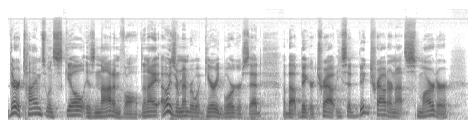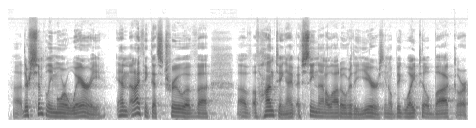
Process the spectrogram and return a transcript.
there are times when skill is not involved, and I always remember what Gary Borger said about bigger trout. He said big trout are not smarter; uh, they're simply more wary, and and I think that's true of. Uh, of, of hunting, I've, I've seen that a lot over the years. You know, big whitetail buck or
